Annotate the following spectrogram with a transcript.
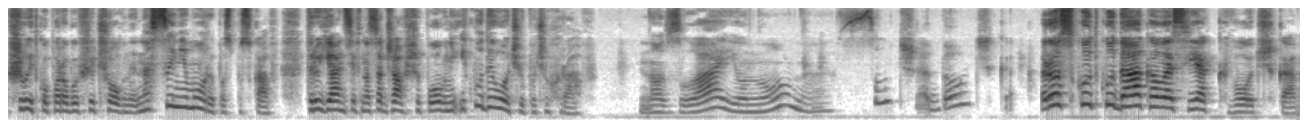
швидко поробивши човни, на синє море поспускав, троянців насаджавши повні, і куди очі почухрав. Но зла юнона, суча дочка, розкуткудакалась, як квочка.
